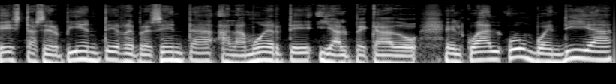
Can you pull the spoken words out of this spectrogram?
esta serpiente representa a la muerte y al pecado, el cual un buen día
